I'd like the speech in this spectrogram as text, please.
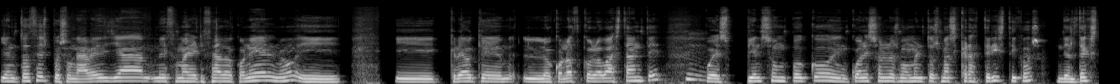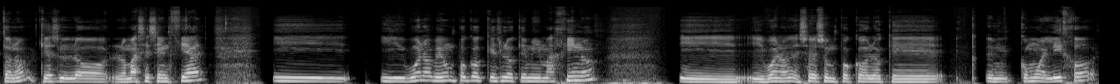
Y entonces, pues una vez ya me he familiarizado con él, ¿no? Y, y creo que lo conozco lo bastante, Hmm. pues pienso un poco en cuáles son los momentos más característicos del texto, ¿no? Que es lo, lo más esencial. Y, y bueno, veo un poco qué es lo que me imagino. Y, y bueno, eso es un poco lo que. cómo elijo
